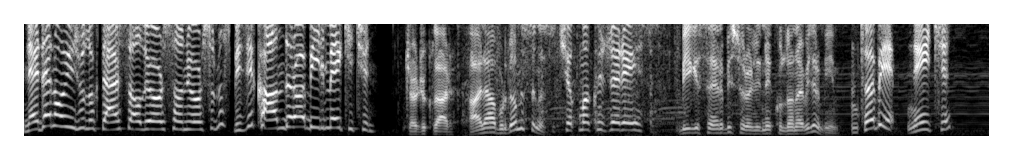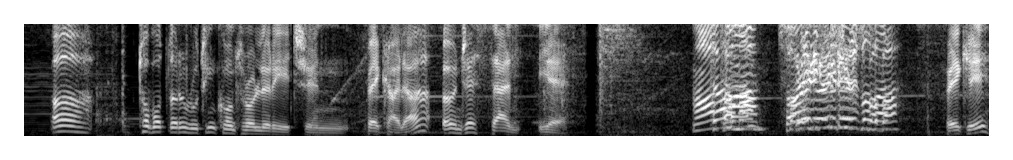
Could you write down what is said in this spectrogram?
Neden oyunculuk dersi alıyor sanıyorsunuz? Bizi kandırabilmek için. Çocuklar hala burada mısınız? Çıkmak üzereyiz. Bilgisayarı bir süreliğine kullanabilir miyim? Tabii. Ne için? Ah, tobotların rutin kontrolleri için. Pekala, önce sen ye. Ha, tamam. Sonra, görüşürüz baba. Peki,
